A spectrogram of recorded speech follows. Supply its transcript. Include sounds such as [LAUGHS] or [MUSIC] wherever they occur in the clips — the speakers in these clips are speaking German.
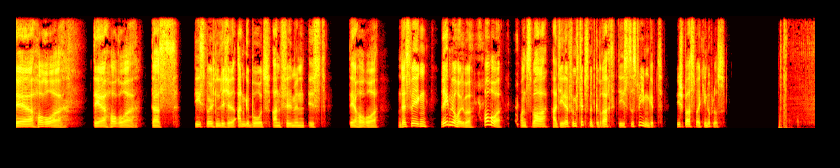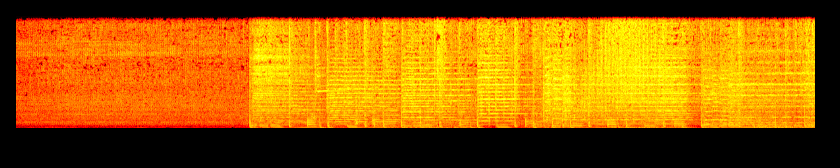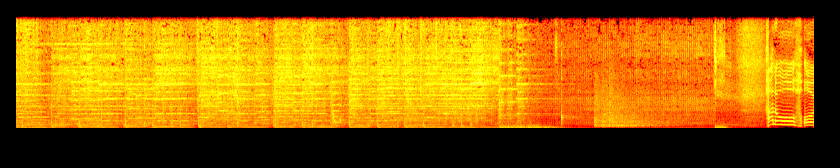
Der Horror, der Horror, das dieswöchentliche Angebot an Filmen ist der Horror. Und deswegen reden wir heute über Horror. Und zwar hat jeder fünf Tipps mitgebracht, die es zu streamen gibt. Viel Spaß bei Kino Plus.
